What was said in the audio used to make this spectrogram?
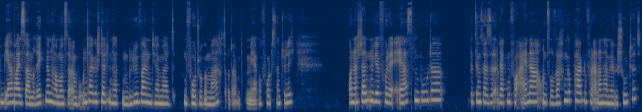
wir haben halt, es war am Regnen, haben uns da irgendwo untergestellt und hatten Glühwein und die haben halt ein Foto gemacht oder mehrere Fotos natürlich. Und dann standen wir vor der ersten Bude, beziehungsweise wir hatten vor einer unsere Sachen geparkt und vor der anderen haben wir geshootet.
